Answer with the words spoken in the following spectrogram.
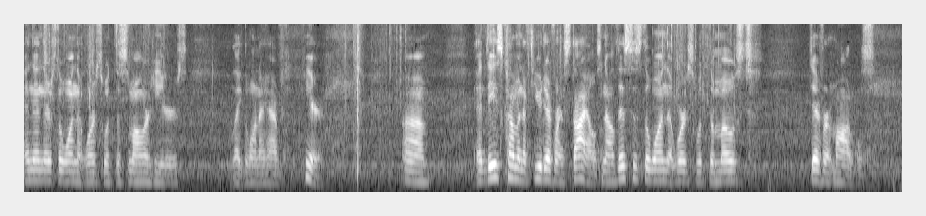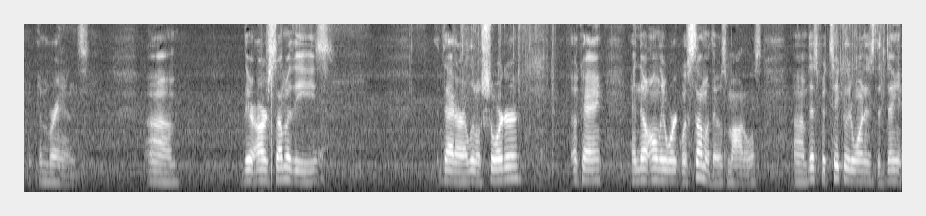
and then there's the one that works with the smaller heaters, like the one I have here. Um, and these come in a few different styles. Now this is the one that works with the most different models and brands. Um, there are some of these that are a little shorter, okay, and they'll only work with some of those models. Um, this particular one is the Dy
